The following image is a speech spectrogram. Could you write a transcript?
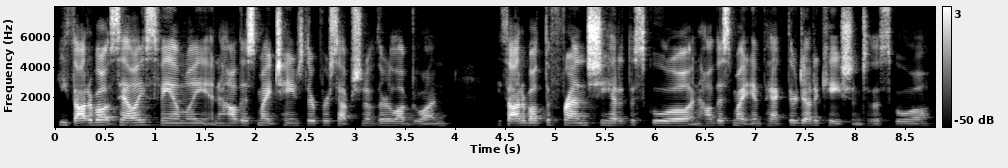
He thought about Sally's family and how this might change their perception of their loved one. He thought about the friends she had at the school and how this might impact their dedication to the school.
